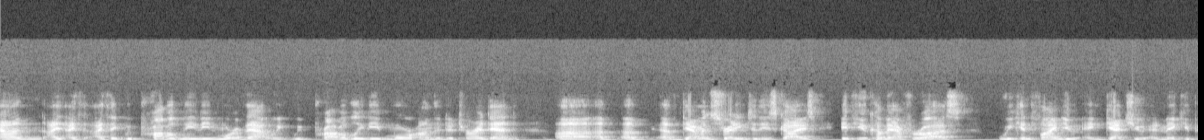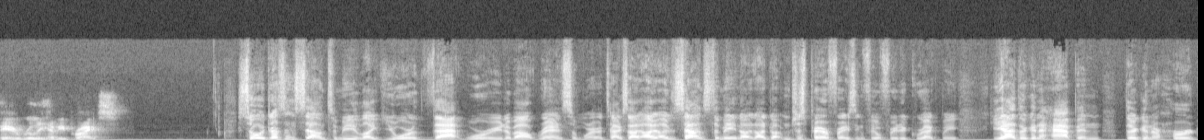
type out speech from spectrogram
And I, I, th- I, think we probably need more of that. We, we probably need more on the deterrent end uh, of, of, of demonstrating to these guys if you come after us, we can find you and get you and make you pay a really heavy price. So it doesn't sound to me like you're that worried about ransomware attacks. I, I, it sounds to me, I, am just paraphrasing, feel free to correct me. Yeah, they're going to happen, they're going to hurt,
